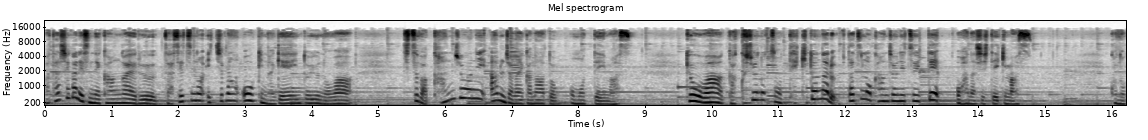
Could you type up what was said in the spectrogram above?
私がですね考える挫折の一番大きな原因というのは実は感情にあるんじゃないかなと思っています。今日は学習のその敵となる2つの感情についてお話ししていきます。この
